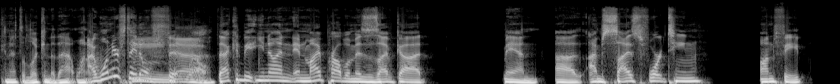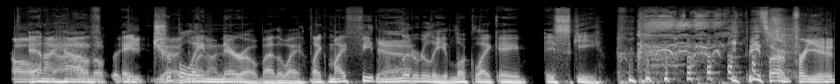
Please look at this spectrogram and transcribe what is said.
gonna have to look into that one. I wonder if they don't mm, fit yeah. well. That could be, you know, and, and my problem is is I've got man, uh, I'm size 14 on feet. Oh, and yeah, I have I a you, triple yeah, A narrow, by the way. Like my feet Yeah. literally look like a a ski. These aren't for you.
